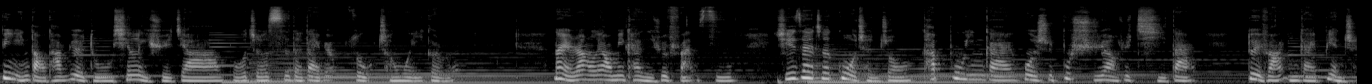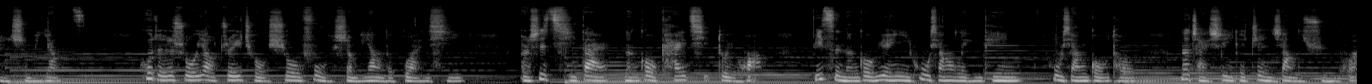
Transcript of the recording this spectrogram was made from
并引导他阅读心理学家罗哲斯的代表作，成为一个人。那也让廖咪开始去反思，其实在这过程中，他不应该或者是不需要去期待对方应该变成什么样子，或者是说要追求修复什么样的关系。而是期待能够开启对话，彼此能够愿意互相聆听、互相沟通，那才是一个正向的循环。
